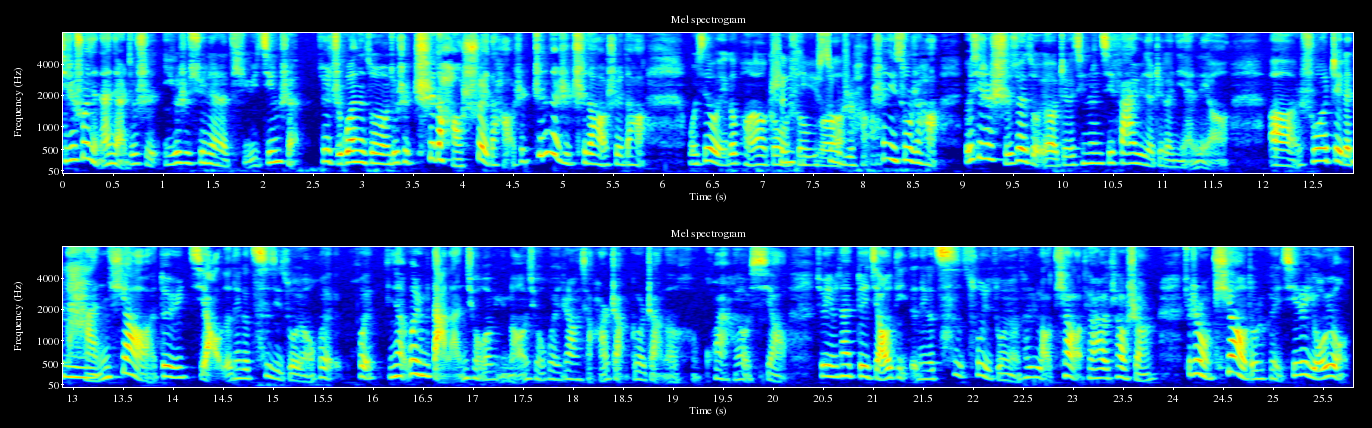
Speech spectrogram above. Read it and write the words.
其实说简单点，就是一个是训练了体育精神，最直观的作用就是吃得好、睡得好，是真的是吃得好、睡得好。我记得我一个朋友跟我说过，身体素质好，身体素质好，尤其是十岁左右这个青春期发育的这个年龄。呃，说这个弹跳啊，对于脚的那个刺激作用会会，你看为什么打篮球和羽毛球会让小孩长个长得很快很有效？就因为它对脚底的那个刺刺激作用，它就老跳老跳，还有跳绳，就这种跳都是可以。其实游泳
